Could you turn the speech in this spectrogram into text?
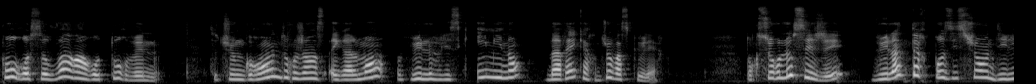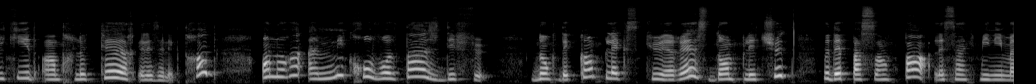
pour recevoir un retour veineux. C'est une grande urgence également vu le risque imminent d'arrêt cardiovasculaire. Donc sur l'ECG, Vu l'interposition du liquide entre le cœur et les électrodes, on aura un microvoltage des feux, donc des complexes QRS d'amplitude ne dépassant pas les 5 mm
